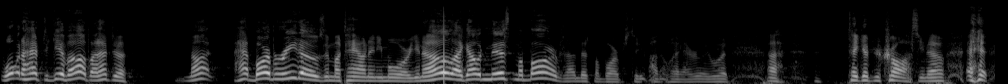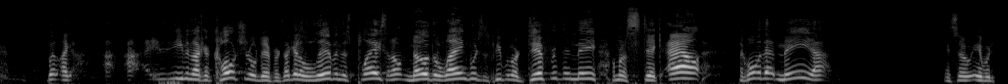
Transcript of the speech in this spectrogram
What would I have to give up? I'd have to not have Barberitos in my town anymore, you know? Like I would miss my barbs. I'd miss my barbs too, by the way. I really would. Uh, take up your cross, you know? but like, I, I, even like a cultural difference. I got to live in this place. I don't know the language. These people are different than me. I'm going to stick out. Like, what would that mean? I, and so it would.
